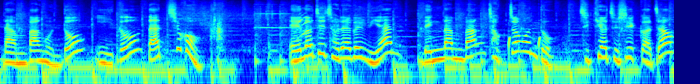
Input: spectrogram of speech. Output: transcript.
난방 온도 2도 낮추고 에너지 절약을 위한 냉난방 적정 온도 지켜주실 거죠?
